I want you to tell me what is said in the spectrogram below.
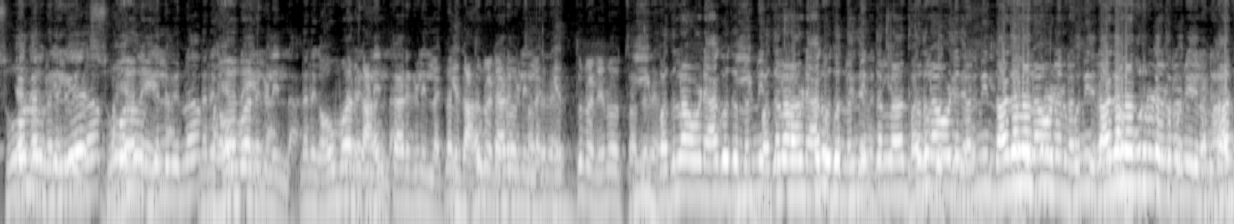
ಸೋಲು ಗೆಲುವಿನ ಸೋಲು ಗೆಲುವಿನ ಅವಮಾನಗಳಿಲ್ಲ. ನನಗೆ ಅವಮಾನಗಳ ಅಹಂಕಾರಗಳಿಲ್ಲ. ನನಗೆ ಅಹಂಕಾರಗಳಿಲ್ಲ ಬದಲಾವಣೆ ಆಗೋದು ಬದಲಾವಣೆ ಆಗೋದು ನನ್ನಿಂದಲ್ಲ ಅಂತ ಬದಲಾವಣೆ ನನ್ನಿಂದ ಆಗಲ್ಲ ಅಂತ ಆಗಲ್ಲ ಅಂತ ನಾನು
